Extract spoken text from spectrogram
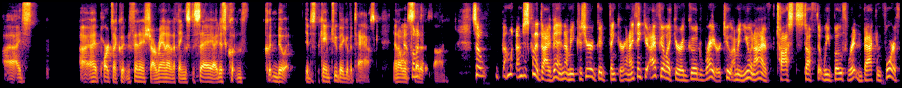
I just, I had parts I couldn't finish. I ran out of things to say. I just couldn't, couldn't do it. It just became too big of a task and I would yeah, set it aside. So I'm, I'm just going to dive in. I mean, because you're a good thinker, and I think I feel like you're a good writer too. I mean, you and I have tossed stuff that we've both written back and forth,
